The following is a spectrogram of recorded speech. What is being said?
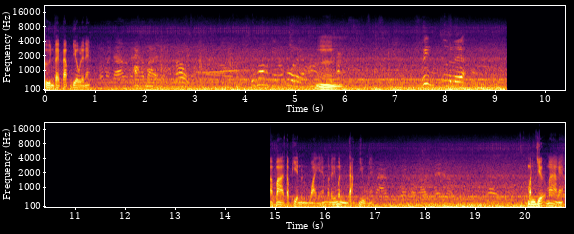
กลืนไปแป๊บเดียวเลยนะเพราะมันช้ามันไม่ได้เข้าไปเอ้าดูพ่อมันเป็นทั้งตัวเลยอะอืมเฮ้ยตื่นเลยอะปลาตะเพียนมันไวนะมันอันนี้มันดักอยู่นะ มันเยอะมากนะ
